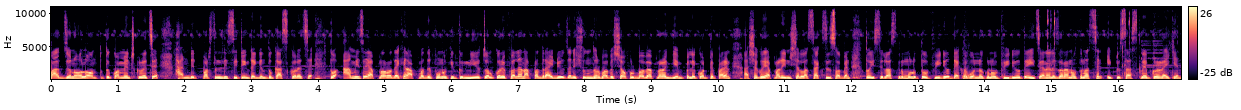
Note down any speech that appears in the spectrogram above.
পাঁচজন হলো, অন্তত কমেন্ট করেছে হান্ড্রেড পার্সেন্টলি সিটিংটা কিন্তু কাজ করেছে। তো আমি চাই আপনারাও দেখেন, আপনাদের ফোনও কিন্তু নিউট্রাল করে ফেলেন, আপনাদের আইডিও জানি সুন্দরভাবে, সফলভাবে আপনারা গেম প্লে করতে পারেন। আশা করি আপনারা ইনশাল্লাহ সাকসেস হবেন। তো এই ছিল আজকের মূলত ভিডিও দেখাবো অন্য কোনো ভিডিওতে এই চ্যানেলে যারা নতুন আছেন একটু সাবস্ক্রাইব করে রাখেন।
